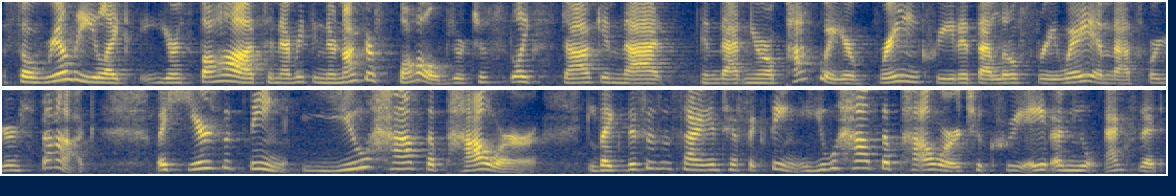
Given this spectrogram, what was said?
so really like your thoughts and everything, they're not your fault. You're just like stuck in that in that neural pathway. Your brain created that little freeway and that's where you're stuck. But here's the thing, you have the power like this is a scientific thing you have the power to create a new exit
